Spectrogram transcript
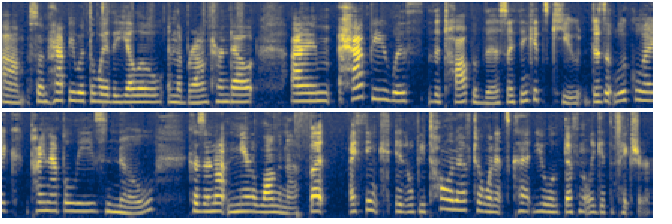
Um, so I'm happy with the way the yellow and the brown turned out. I'm happy with the top of this. I think it's cute. Does it look like pineapple leaves? No, because they're not near long enough. But I think it'll be tall enough to when it's cut, you will definitely get the picture.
